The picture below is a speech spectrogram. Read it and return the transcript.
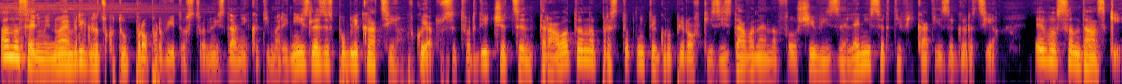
а на 7 ноември гръцкото проправителствено издание Катимарини излезе с публикация, в която се твърди, че централата на престъпните групировки за издаване на фалшиви зелени сертификати за Гърция е в Сандански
